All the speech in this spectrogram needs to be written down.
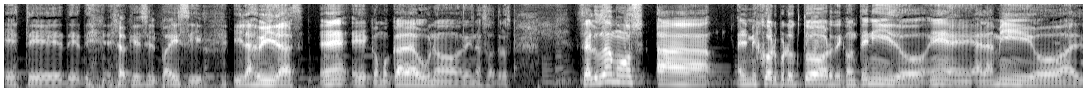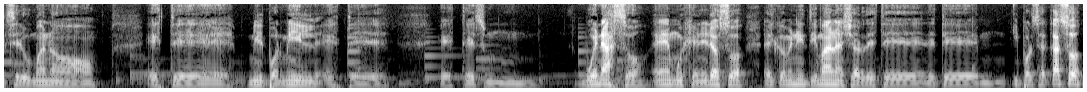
este, de, lo que es el país y, y las vidas, ¿eh? Eh, como cada uno de nosotros. Saludamos al mejor productor de contenido, al amigo, al ser humano este, mil por mil. Este, este, es un buenazo, ¿eh? muy generoso, el community manager de este, de este, y por si acaso,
